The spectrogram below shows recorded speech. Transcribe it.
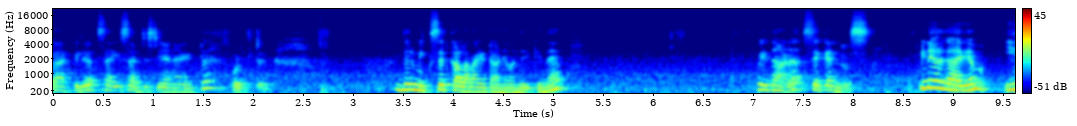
ബാക്കിൽ സൈസ് അഡ്ജസ്റ്റ് ചെയ്യാനായിട്ട് കൊടുത്തിട്ടുണ്ട് ഇതൊരു മിക്സഡ് കളറായിട്ടാണ് വന്നിരിക്കുന്നത് അപ്പോൾ ഇതാണ് സെക്കൻഡ് ഡ്രസ് പിന്നെ ഒരു കാര്യം ഈ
